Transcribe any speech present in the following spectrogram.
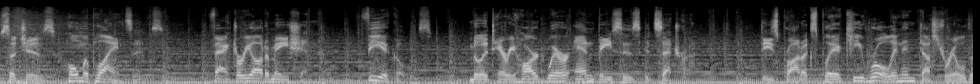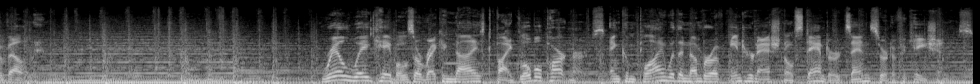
such as home appliances, factory automation, vehicles, military hardware and bases, etc. These products play a key role in industrial development. Railway cables are recognized by global partners and comply with a number of international standards and certifications.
